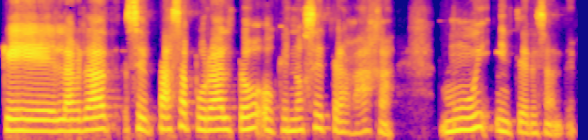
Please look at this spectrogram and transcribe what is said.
que la verdad se pasa por alto o que no se trabaja. Muy interesante.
